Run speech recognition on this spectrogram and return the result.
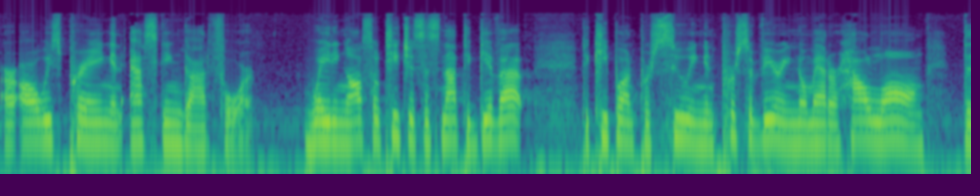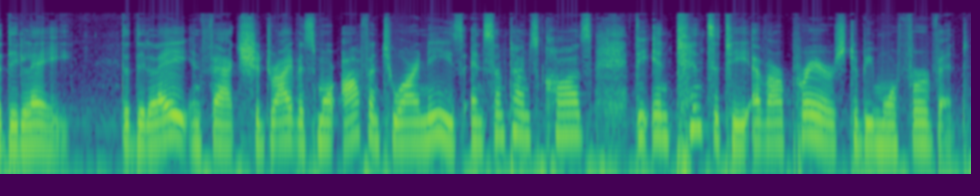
are always praying and asking God for. Waiting also teaches us not to give up, to keep on pursuing and persevering no matter how long the delay. The delay, in fact, should drive us more often to our knees and sometimes cause the intensity of our prayers to be more fervent.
